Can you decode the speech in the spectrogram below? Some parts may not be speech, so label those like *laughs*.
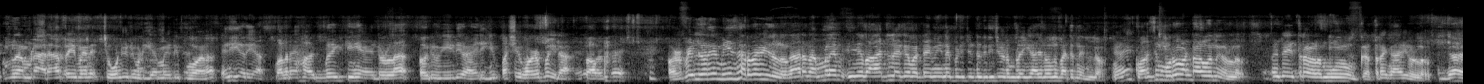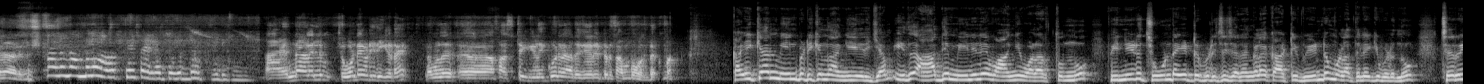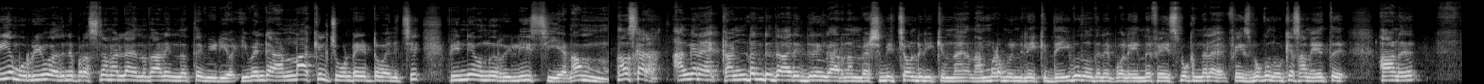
നമ്മൾ നമ്മുടെ അരാബൈമേനെ ചൂണ്ടിട്ട് പിടിക്കാൻ വേണ്ടി പോവാണ്. എനിക്കറിയാം വളരെ ഹാർട്ട് ബ്രേക്കിംഗ് ആയിട്ടുള്ള ഒരു വീഡിയോ ആയിരിക്കും. പക്ഷെ കുഴപ്പമില്ല. കുഴപ്പമില്ല പറയാൻ മീൻ സർവൈവ് ചെയ്തോളൂ. കാരണം നമ്മളെ ഈ നാട്ടിലൊക്കെ മറ്റേ മീനെ പിടിച്ചിട്ട് തിരിച്ചിടുമ്പോഴേക്കും അതിനൊന്നും പറ്റുന്നില്ലല്ലോ. ഏഹ് കുറച്ച് മുറിവ് ഉണ്ടാവുന്നേ ഉള്ളൂ. എന്നിട്ട് ഇത്ര മൂന്ന് നോക്കുക അത്ര കാര്യമുള്ളൂ. ആ എന്താണെങ്കിലും ചൂണ്ട എവിടെ ഇരിക്കട്ടെ? നമ്മൾ ഫസ്റ്റ് കിളിക്കൂടിനകത്ത് കയറിയിട്ടൊരു സംഭവം ഉണ്ട് കഴിക്കാൻ മീൻ പിടിക്കുന്ന അംഗീകരിക്കാം. ഇത് ആദ്യം മീനിനെ വാങ്ങി വളർത്തുന്നു. പിന്നീട് ചൂണ്ടയിട്ട് പിടിച്ച് ജനങ്ങളെ കാട്ടി വീണ്ടും വെള്ളത്തിലേക്ക് വിടുന്നു. ചെറിയ മുറിയോ അതിന് പ്രശ്നമല്ല എന്നതാണ് ഇന്നത്തെ വീഡിയോ. ഇവന്റെ അണ്ണാക്കിൽ ചൂണ്ടയിട്ട് വലിച്ച് പിന്നെ ഒന്ന് റിലീസ് ചെയ്യണം. നമസ്കാരം. അങ്ങനെ കണ്ടന്റ് ദാരിദ്ര്യം കാരണം വിഷമിച്ചുകൊണ്ടിരിക്കുന്ന നമ്മുടെ മുന്നിലേക്ക് ദൈവദൂതനെ പോലെ ഇന്ന് ഫേസ്ബുക്ക് ഇന്നലെ ഫേസ്ബുക്ക് നോക്കിയ സമയത്ത് ആണ്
